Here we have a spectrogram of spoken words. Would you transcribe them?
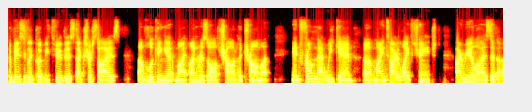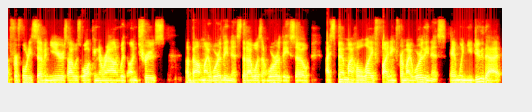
who basically put me through this exercise of looking at my unresolved childhood trauma. And from that weekend, uh, my entire life changed. I realized that uh, for 47 years, I was walking around with untruths about my worthiness, that I wasn't worthy. So I spent my whole life fighting for my worthiness. And when you do that,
